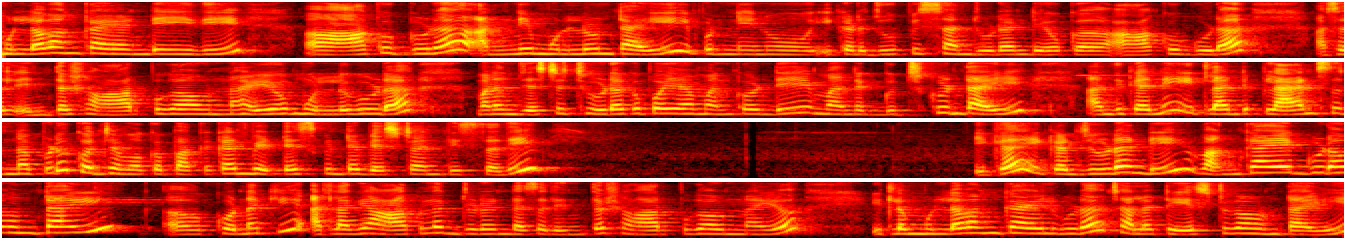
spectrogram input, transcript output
ముళ్ళ వంకాయ అండి ఇది. ఆకుకు కూడా అన్ని ముళ్ళుంటాయి. ఇప్పుడు నేను ఇక్కడ చూపిస్తాను చూడండి ఒక ఆకు కూడా అసలు ఎంత షార్ప్గా ఉన్నాయో ముళ్ళు కూడా. మనం జస్ట్ చూడకపోయామనుకోండి మనకు గుచ్చుకుంటాయి. అందుకని ఇట్లాంటి ప్లాంట్స్ ఉన్నప్పుడు కొంచెం ఒక పక్కకని పెట్టేసుకుంటే బెస్ట్ అనిపిస్తుంది. ఇక ఇక్కడ చూడండి వంకాయకు కూడా ఉంటాయి. కొనకి అట్లాగే ఆకులకు చూడండి అసలు ఎంత షార్ప్గా ఉన్నాయో. ఇట్లా ముళ్ళ వంకాయలు కూడా చాలా టేస్ట్గా ఉంటాయి.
